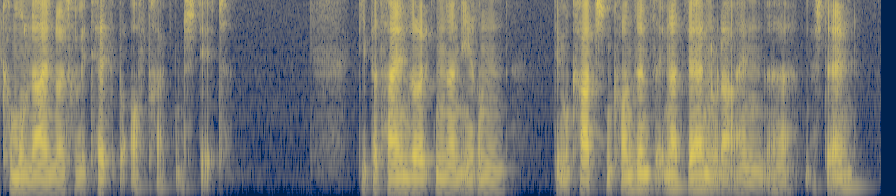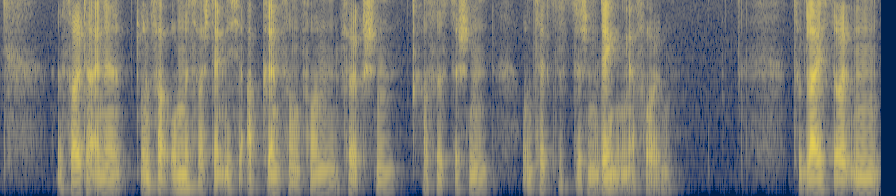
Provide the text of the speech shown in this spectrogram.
kommunalen Neutralitätsbeauftragten steht. Die Parteien sollten an ihren demokratischen Konsens erinnert werden oder einen äh, erstellen. Es sollte eine unmissverständliche Abgrenzung von völkischem, rassistischem und sexistischem Denken erfolgen. Zugleich sollten,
